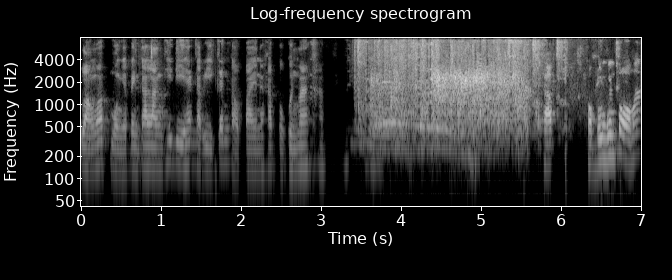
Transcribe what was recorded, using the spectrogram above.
หวังว่าโป่งจะเป็นกำลังที่ดีให้กับอีเกิลต่อไปนะครับขอบคุณมากครับ ครับขอบคุณคุณโป่งมาก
